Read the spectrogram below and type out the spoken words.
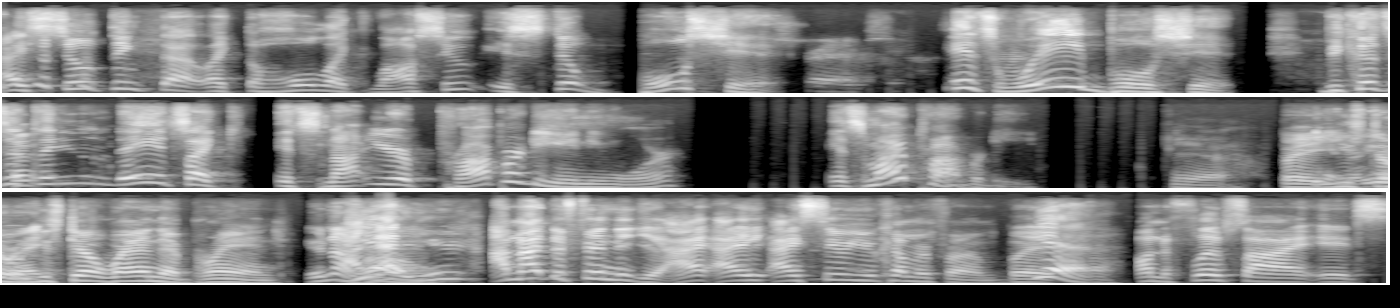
I still think that like the whole like lawsuit is still bullshit. It's way bullshit because at the end of the day, it's like it's not your property anymore. It's my property. Yeah, but Yeah, you no, you're still right. you're still wearing their brand. You're not yeah, you're, I'm not defending it. I I, I see where you're coming from, but yeah, on the flip side, it's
